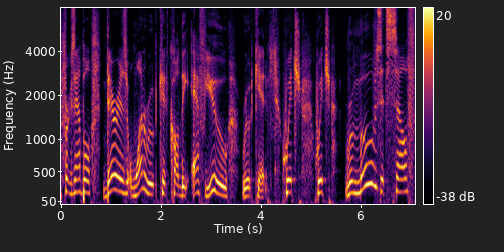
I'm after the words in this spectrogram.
For example, there is one rootkit called the FU rootkit, which which removes itself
